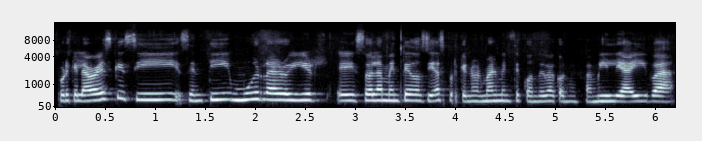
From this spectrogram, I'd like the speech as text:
porque la verdad es que sí sentí muy raro ir eh, solamente dos días, porque normalmente cuando iba con mi familia iba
